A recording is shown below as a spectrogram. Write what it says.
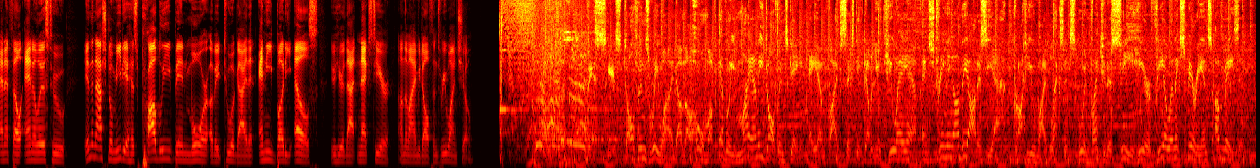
NFL analyst, who in the national media has probably been more of a Tua guy than anybody else. You hear that next here on the Miami Dolphins Rewind Show. This is Dolphins Rewind on the home of every Miami Dolphins game. AM 560 WQAM and streaming on the Audacy app. Brought to you by Lexus, who invite you to see, hear, feel, and experience amazing.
